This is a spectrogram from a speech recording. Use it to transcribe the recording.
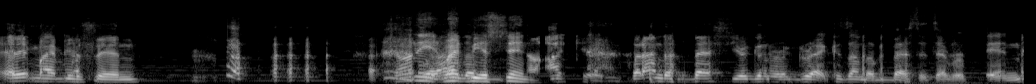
and it might be a sin. Johnny, But it I'm might the- be a sin. I, but I'm the best you're gonna regret because I'm the best it's ever been.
